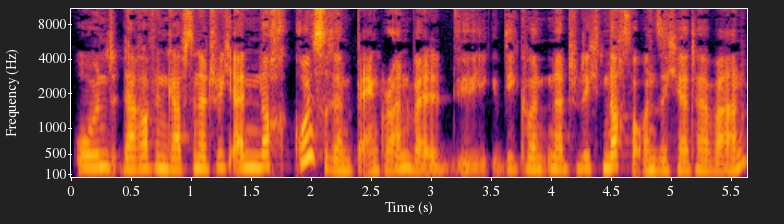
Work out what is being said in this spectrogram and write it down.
Und daraufhin gab es dann natürlich einen noch größeren Bankrun, weil die, die Kunden natürlich noch verunsicherter waren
